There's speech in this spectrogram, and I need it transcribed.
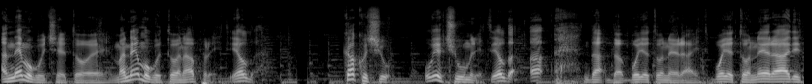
A nemoguće je to, je. Ma ne mogu to napraviti, jel da? Kako ću... Uvijek ću umrijeti, jel da? da, da, bolje to ne radit. Bolje to ne radit.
